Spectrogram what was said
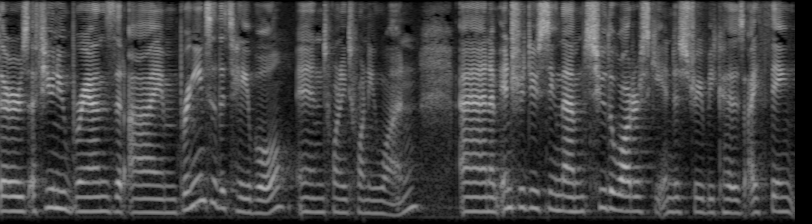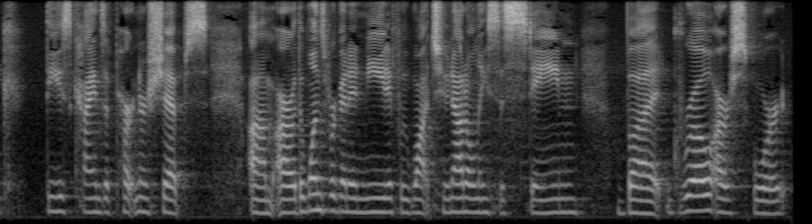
There's a few new brands that I'm bringing to the table in 2021, and I'm introducing them to the water ski industry because I think these kinds of partnerships um, are the ones we're going to need if we want to not only sustain but grow our sport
